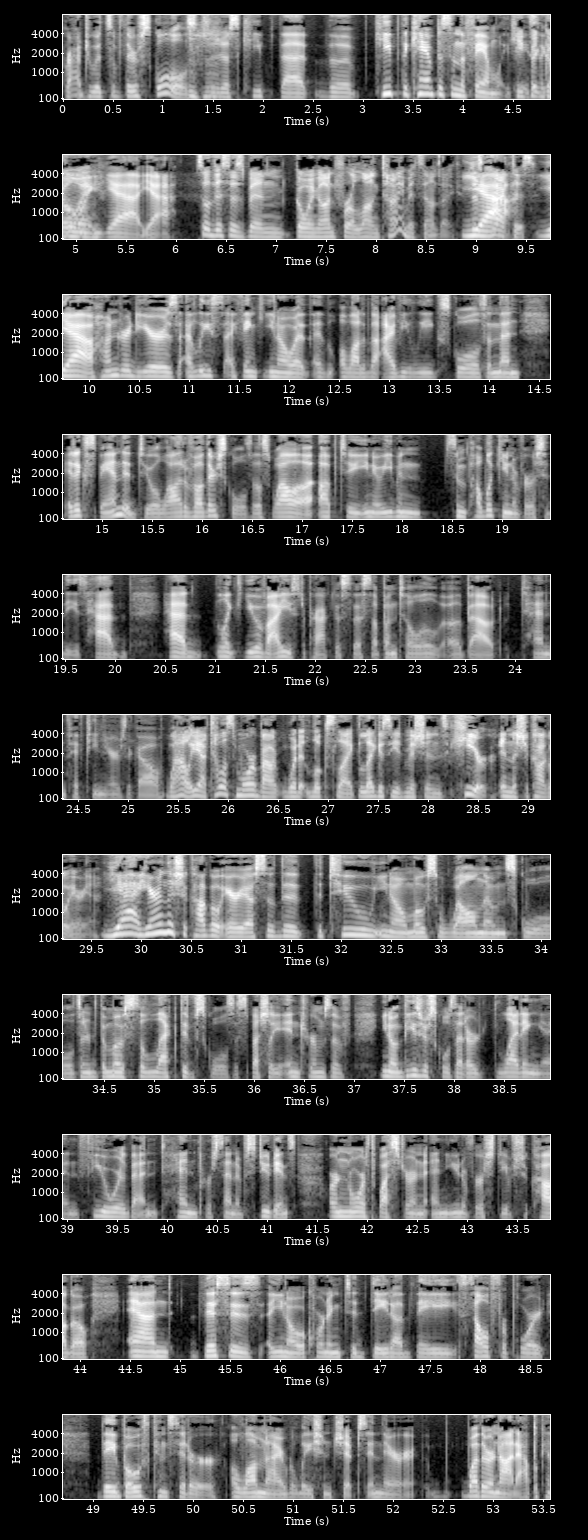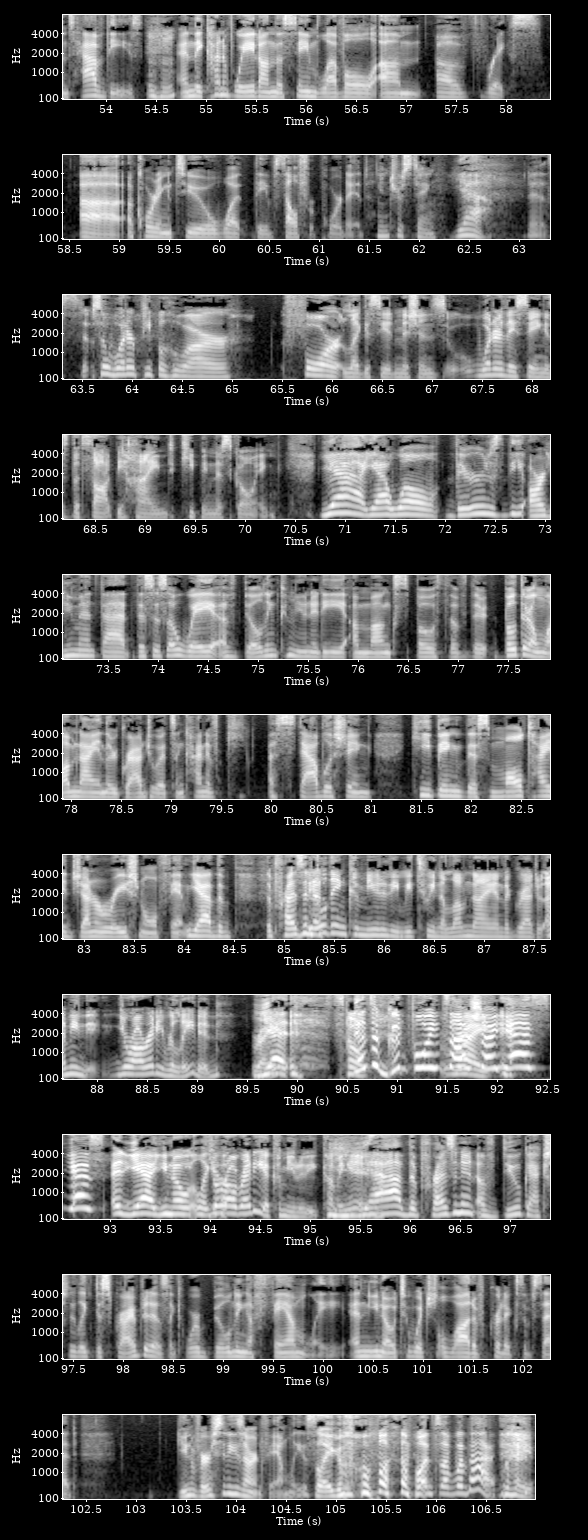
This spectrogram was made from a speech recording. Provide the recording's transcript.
graduates of their schools to just keep that the keep the campus in the family Keep it going. yeah yeah so, this has been going on for a long time, it sounds like. This yeah, practice. Yeah, 100 years, at least, I think, you know, at, at a lot of the Ivy League schools. And then it expanded to a lot of other schools as well, uh, up to, you know, even some public universities had, had like U of I used to practice this up until about 10, 15 years ago. Wow. Yeah. Tell us more about what it looks like, legacy admissions here in the Chicago area. Yeah, here in the Chicago area, so the the two you know most well known schools and the most selective schools, especially in terms of you know these are schools that are letting in fewer than ten percent of students, are Northwestern and University of Chicago, and this is you know according to data they self report. They both consider alumni relationships in their whether or not applicants have these, and they kind of weighed on the same level um, of race uh, according to what they've self-reported. Interesting. Yeah, it is. So, what are people who are for legacy admissions? What are they saying is the thought behind keeping this going? Yeah, yeah. Well, there's the argument that this is a way of building community amongst both of their both their alumni and their graduates, and kind of keep establishing, keeping this multi-generational family. Yeah, the the president Building community between alumni and the graduate. I mean, you're already related, right? Yeah, so that's a good point, Sasha. Right. Yes, yes, and yeah, you know, like you're uh, already a community coming in. Yeah, the president of Duke actually like described it as like we're building a family, and you know, to which a lot of critics have said, universities aren't families. Like, what's up with that? Right.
